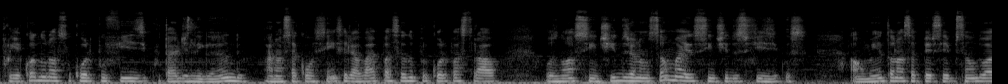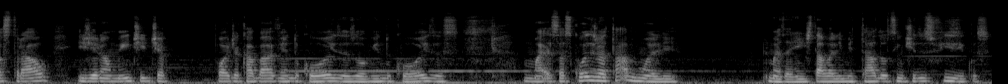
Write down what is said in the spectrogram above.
Porque quando o nosso corpo físico está desligando, a nossa consciência já vai passando para o corpo astral. Os nossos sentidos já não são mais os sentidos físicos. Aumenta a nossa percepção do astral e geralmente a gente pode acabar vendo coisas, ouvindo coisas, mas essas coisas já estavam ali. Mas a gente estava limitado aos sentidos físicos,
